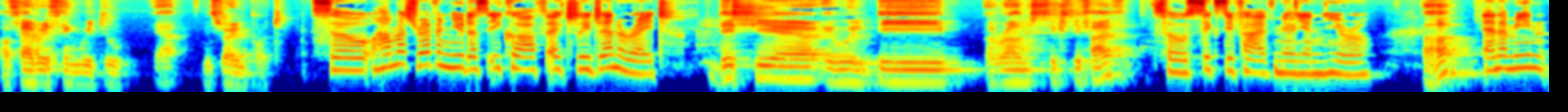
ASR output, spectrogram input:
of everything we do, yeah, it's very important. So how much revenue does EcoAlf actually generate? This year it will be around 65. So 65 million euro. Uh-huh. And I mean,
